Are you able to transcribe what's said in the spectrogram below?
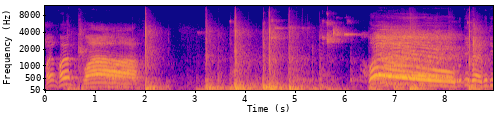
과연 과연 와. 오! 굿디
